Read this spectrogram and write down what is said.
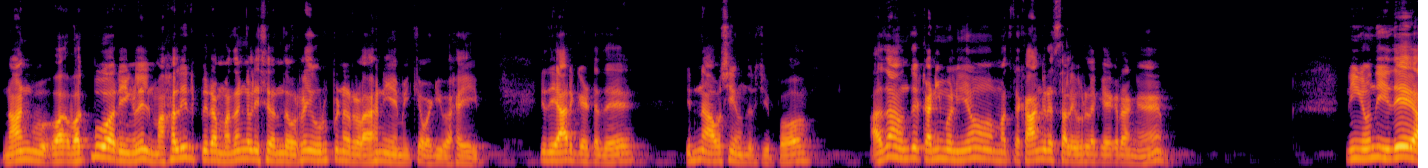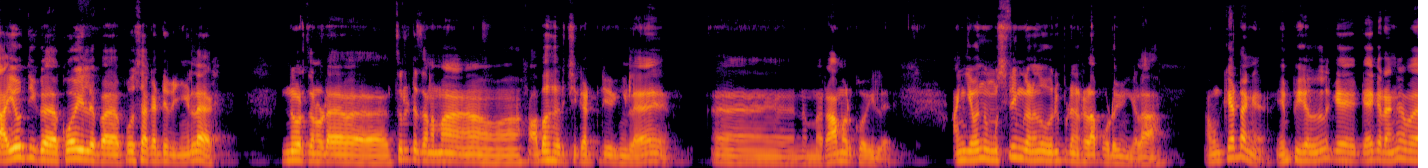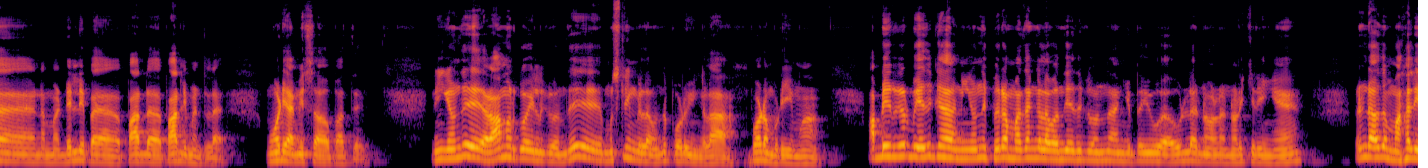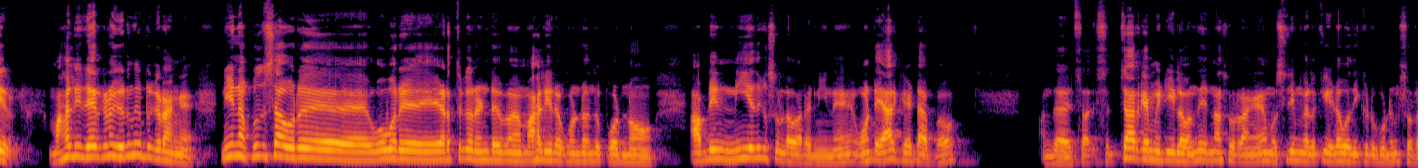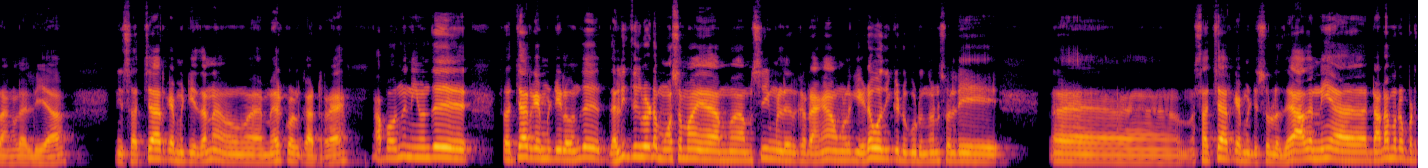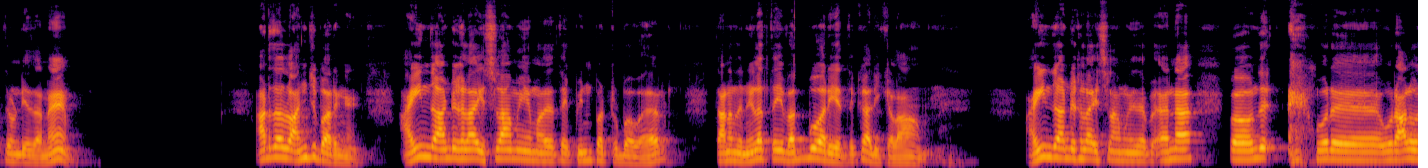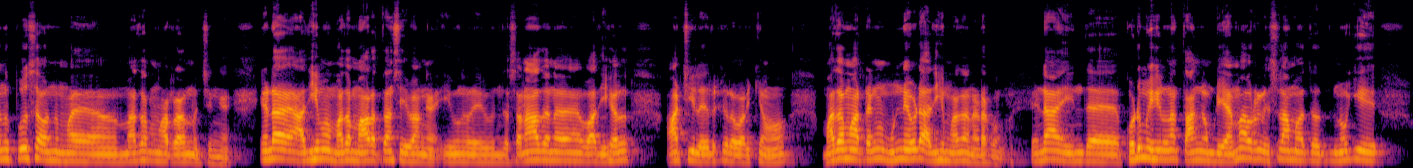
நான்கு வ வக்பு வாரியங்களில் மகளிர் பிற மதங்களை சேர்ந்தவர்களை உறுப்பினர்களாக நியமிக்க வழிவகை. இது யார் கேட்டது? என்ன அவசியம் வந்துருச்சு இப்போது அதுதான் வந்து கனிமொழியும் மற்ற காங்கிரஸ் தலைவர்களை கேட்குறாங்க நீங்கள் வந்து இதே அயோத்தி கோயில் இப்போ புதுசாக கட்டிருக்கீங்கள இன்னொருத்தனோட திருட்டுத்தனமாக அபகரித்து கட்டிருக்கீங்களே? நம்ம ராமர் கோயில். அங்கே வந்து முஸ்லீம்கள் வந்து உறுப்பினர்களாக போடுவீங்களா? அவங்க கேட்டாங்க. எம்பிகள் கே கேட்குறாங்க நம்ம டெல்லி ப பார்ல பார்லிமெண்ட்டில் மோடி அமித்ஷாவை பார்த்து. நீங்கள் வந்து ராமர் கோயிலுக்கு வந்து முஸ்லீம்களை வந்து போடுவீங்களா? போட முடியுமா? அப்படி இருக்கிறப்ப எதுக்கு நீங்கள் வந்து பிற மதங்களை வந்து எதுக்கு வந்து அங்கே போய் உள்ளே உள்ள நுழைக்கிறீங்க? ரெண்டாவது மகளிர். மகளிர் ஏற்கனவே இருந்துகிட்டு இருக்கிறாங்க. நீ என்ன புதுசாக ஒரு ஒவ்வொரு இடத்துக்கும் ரெண்டு மகளிரை கொண்டு வந்து போடணும் அப்படின்னு நீ எதுக்கு சொல்ல வர நீனு? உன்கிட்ட யார் கேட்டாப்போ அந்த சச்சார் கமிட்டியில் வந்து என்ன சொல்கிறாங்க முஸ்லீம்களுக்கு இடஒதுக்கீடு கொடுன்னு சொல்கிறாங்களா இல்லையா? நீ சச்சார் கமிட்டி தானே மேற்கோள் காட்டுற. அப்போ வந்து நீ வந்து சச்சார் கமிட்டியில் வந்து தலித்துகளோட மோசமாக முஸ்லீம்கள் இருக்கிறாங்க. அவங்களுக்கு இடஒதுக்கீடு கொடுங்கன்னு சொல்லி சச்சார் கமிட்டி சொல்லுது. அதை நீ நடைமுறைப்படுத்த வேண்டியது தானே அடுத்தது அஞ்சு பாருங்க. ஐந்து ஆண்டுகளாக இஸ்லாமிய மதத்தை பின்பற்றுபவர் தனது நிலத்தை வக்பு வாரியத்துக்கு அளிக்கலாம். ஐந்து ஆண்டுகளாக இஸ்லாமிய ஏன்னா இப்போ வந்து ஒரு ஒரு ஆள் வந்து புதுசாக வந்து ம மதம் மாறுறான்னு வச்சுங்க. ஏன்னா அதிகமாக மதம் மாறத்தான் செய்வாங்க. இவங்க இந்த சனாதனவாதிகள் ஆட்சியில் இருக்கிற வரைக்கும் மத மாற்றங்கள் முன்னை விட அதிகமாக தான் நடக்கும். ஏன்னா இந்த கொடுமைகள்லாம் தாங்க முடியாமல் அவர்கள் இஸ்லாம் மதத்தை நோக்கி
